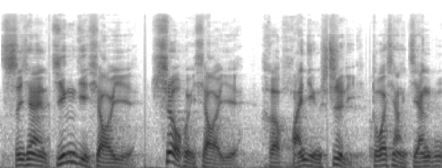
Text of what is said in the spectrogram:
实现经济效益、社会效益和环境治理多项兼顾。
